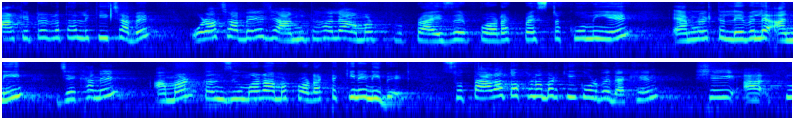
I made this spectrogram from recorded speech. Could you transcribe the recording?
মার্কেটাররা তাহলে কি চাবে? ওরা চাবে যে আমি তাহলে আমার প্রাইসের প্রোডাক্ট প্রাইসটা কমিয়ে এমন একটা লেভেলে আনি যেখানে আমার কনজিউমাররা আমার প্রোডাক্টটা কিনে নিবে। সো তারা তখন আবার কি করবে দেখেন? সেই two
